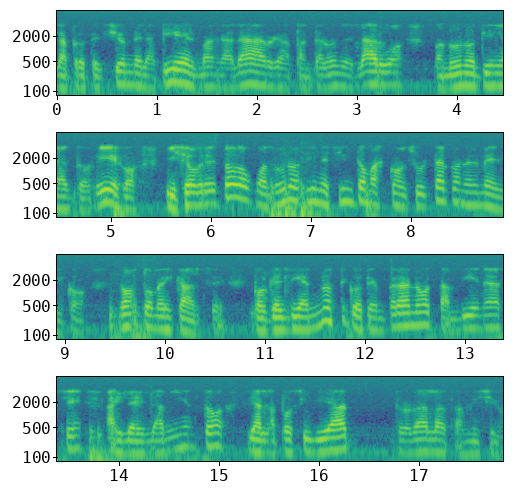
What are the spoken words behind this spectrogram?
la protección de la piel, manga larga, pantalones largos, cuando uno tiene alto riesgo y sobre todo cuando uno tiene síntomas consultar con el médico, no automedicarse, porque el diagnóstico temprano también hace al aislamiento y a la posibilidad de controlar la transmisión.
